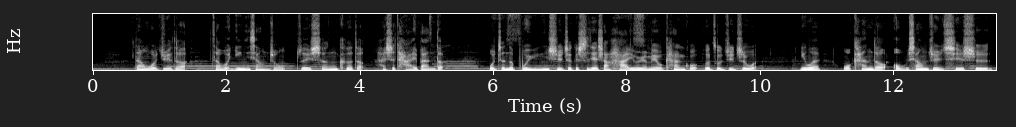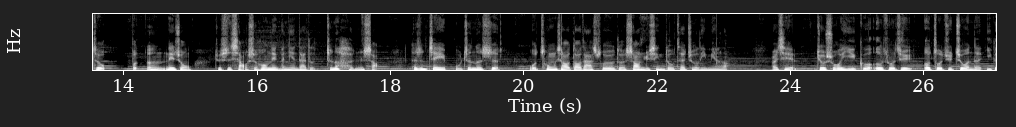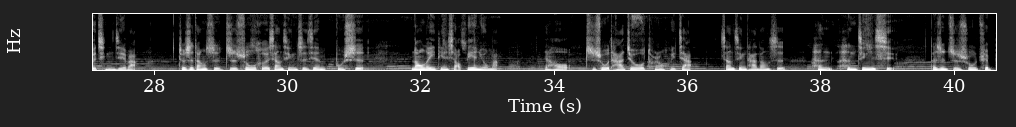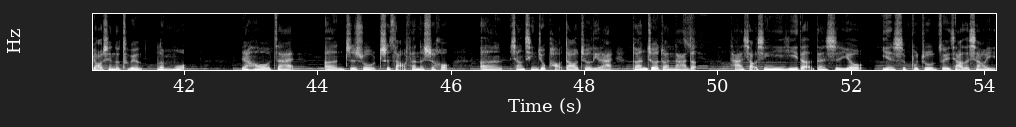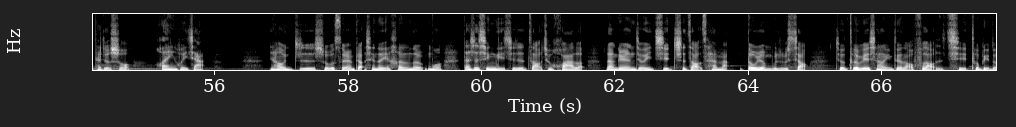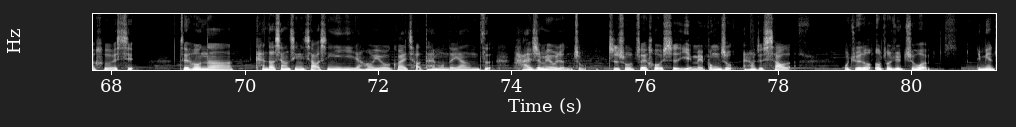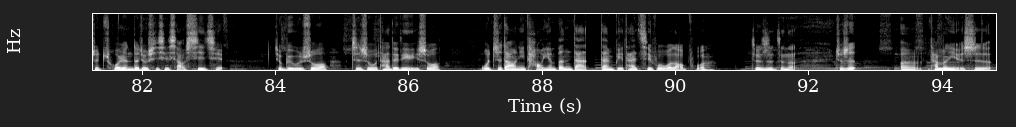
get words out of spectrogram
但我觉得，在我印象中最深刻的还是台版的。我真的不允许这个世界上还有人没有看过《恶作剧之吻》，因为我看的偶像剧其实就不嗯那种就是小时候那个年代的真的很少。但是这一部真的是我从小到大所有的少女心都在这里面了，而且就说一个恶作剧恶作剧之吻的一个情节吧，就是当时直树和香晴之间不是闹了一点小别扭嘛，然后直树他就突然回家，香晴他当时很很惊喜，但是直树却表现得特别冷漠，然后在嗯直树吃早饭的时候。嗯，香晴就跑到这里来，端这端那的，他小心翼翼的，但是又掩饰不住嘴角的笑意，他就说：“欢迎回家。”然后直树虽然表现的也很冷漠，但是心里其实早就化了。两个人就一起吃早餐嘛，都忍不住笑，就特别像一对老夫老妻，特别的和谐。最后呢，看到香晴小心翼翼，然后又乖巧呆萌的样子，还是没有忍住。直树最后是也没绷住，然后就笑了。我觉得《恶作剧之吻》里面最戳人的就是一些小细节，就比如说直树他对弟弟说：“我知道你讨厌笨蛋，但别太欺负我老婆。”就是真的，就是嗯，他们也是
